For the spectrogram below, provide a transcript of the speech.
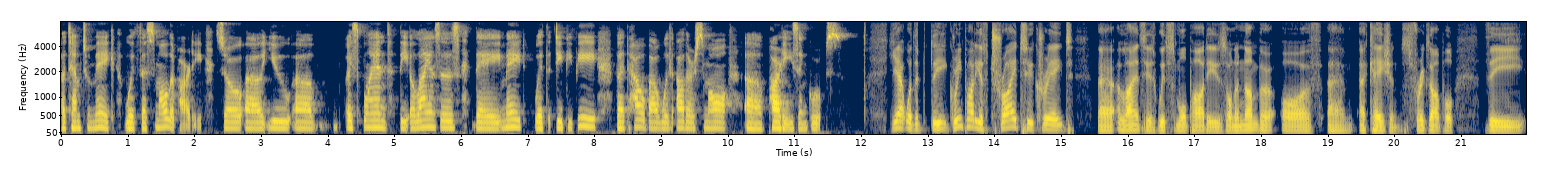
attempt to make with the smaller party? So uh, you uh, explained the alliances they made with DPP, but how about with other small uh, parties and groups? Yeah, well, the, the Green Party has tried to create. Uh, alliances with small parties on a number of um, occasions. For example, the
